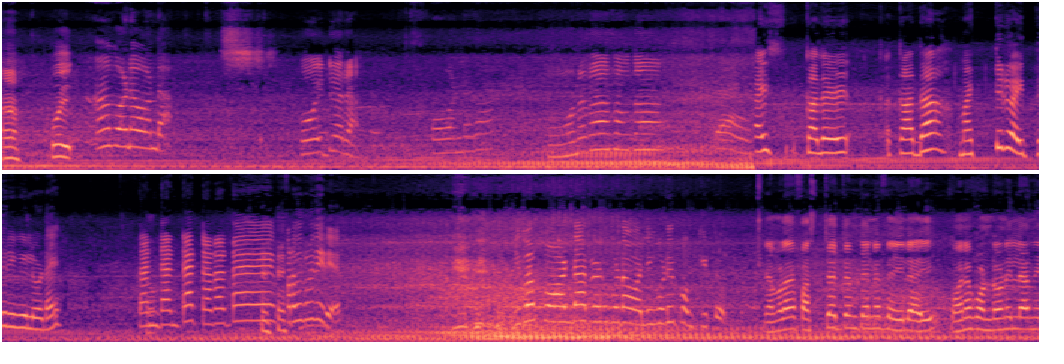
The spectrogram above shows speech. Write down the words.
ആ പോയി. പോയിട്ട് വരാം. കഥ കഥ മറ്റൊരു വൈത്തിരിവിലൂടെ നമ്മളെ ഫസ്റ്റ് അറ്റംപ്റ്റ് തന്നെ ഫെയിലായി ഓനെ കൊണ്ടുപോകണില്ല എന്ന്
